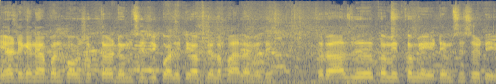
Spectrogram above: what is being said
या ठिकाणी आपण पाहू शकता डेमसीची क्वालिटी आपल्याला पाहायला मिळते. तर आज कमीत कमी डेमसीसाठी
